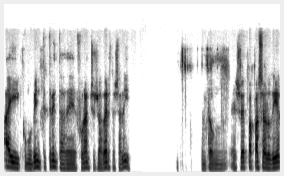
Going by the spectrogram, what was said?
hai como 20, 30 de furanchos abertos ali. Entón, eso é para pasar o día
